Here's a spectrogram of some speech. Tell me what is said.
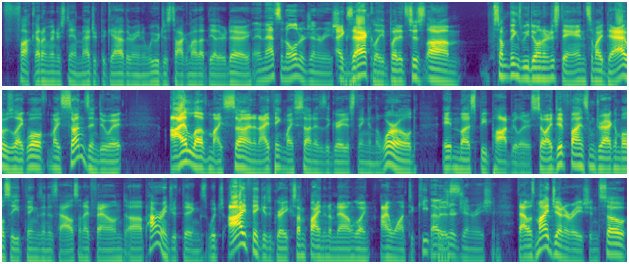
Fuck, I don't even understand Magic the Gathering, and we were just talking about that the other day. And that's an older generation. Exactly, but it's just um some things we don't understand. So my dad was like, "Well, if my son's into it, I love my son, and I think my son is the greatest thing in the world. It must be popular." So I did find some Dragon Ball Z things in his house, and I found uh, Power Ranger things, which I think is great because I'm finding them now. I'm going, I want to keep That this. was your generation. That was my generation. So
